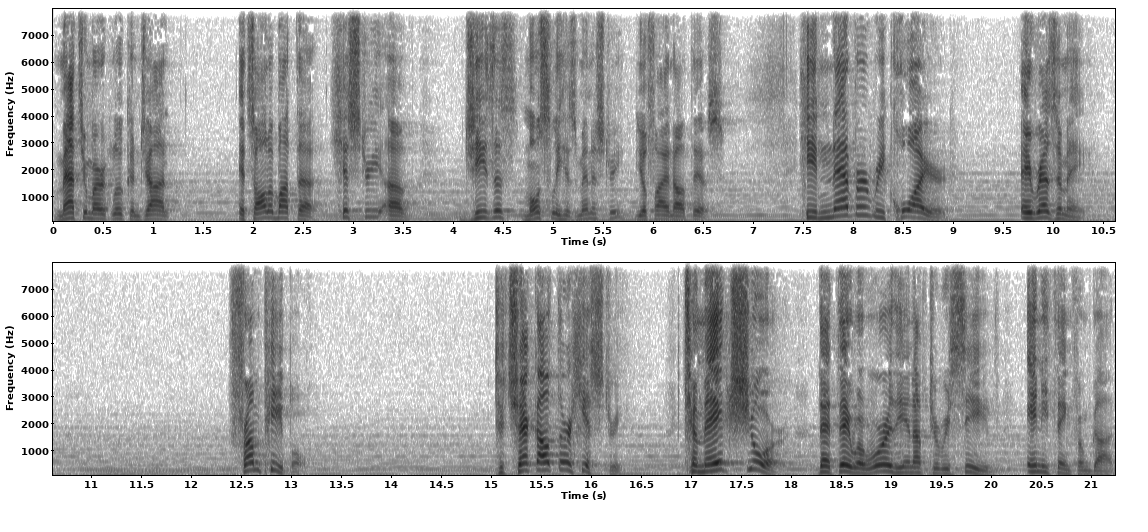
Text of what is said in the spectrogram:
Matthew, Mark, Luke, and John, it's all about the history of Jesus, mostly his ministry. You'll find out this. He never required a resume from people to check out their history, to make sure that they were worthy enough to receive anything from God.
